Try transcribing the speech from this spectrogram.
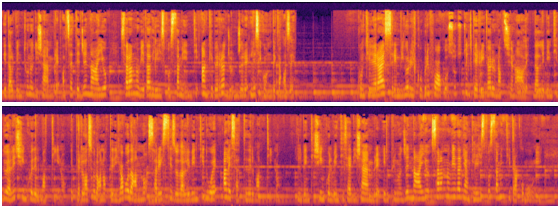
e dal 21 dicembre al 7 gennaio saranno vietati gli spostamenti anche per raggiungere le seconde case. Continuerà a essere in vigore il coprifuoco su tutto il territorio nazionale dalle 22 alle 5 del mattino e per la sola notte di Capodanno sarà esteso dalle 22 alle 7 del mattino. Il 25 e il 26 dicembre e il 1 gennaio saranno vietati anche gli spostamenti tra comuni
